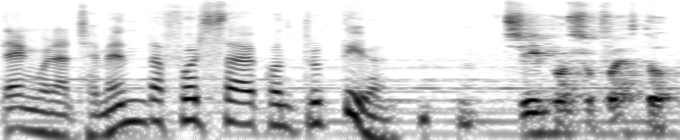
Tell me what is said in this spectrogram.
tengo una tremenda fuerza constructiva. Sí, por supuesto.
